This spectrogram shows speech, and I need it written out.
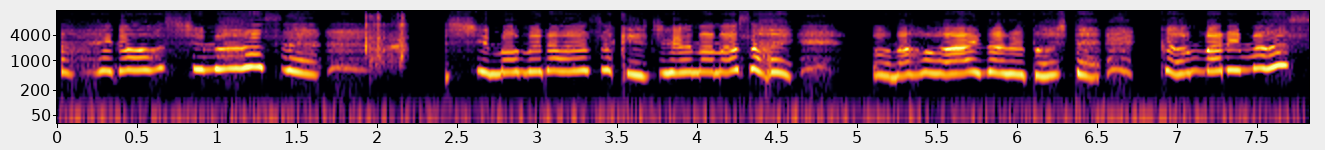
笑顔します。島村あずき17歳。オナホアイドルとして頑張ります。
